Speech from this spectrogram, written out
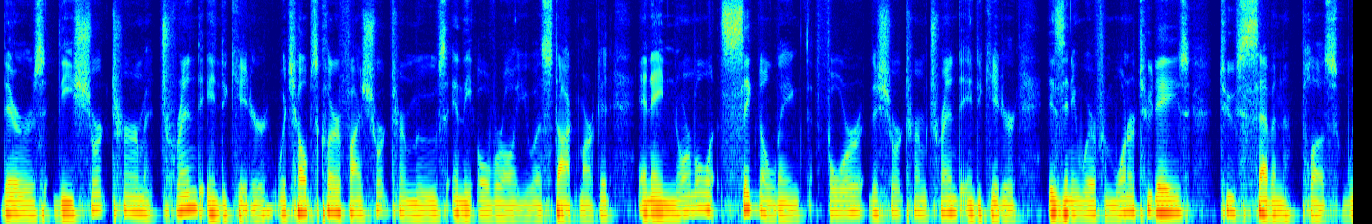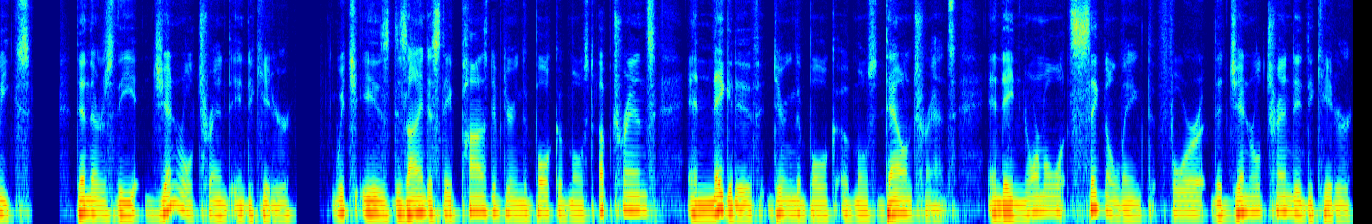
There's the short term trend indicator, which helps clarify short term moves in the overall U.S. stock market. And a normal signal length for the short term trend indicator is anywhere from one or two days to seven plus weeks. Then there's the general trend indicator, which is designed to stay positive during the bulk of most uptrends and negative during the bulk of most downtrends. And a normal signal length for the general trend indicator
